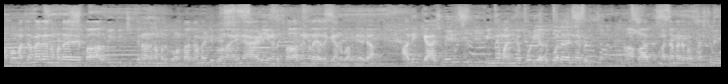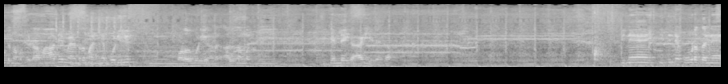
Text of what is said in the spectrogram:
അപ്പോൾ മച്ചന്മാരെ നമ്മുടെ ബാർബിക്യൂ ചിക്കനാണ് നമ്മളിപ്പോൾ ഉണ്ടാക്കാൻ വേണ്ടി പോകുന്നത്. അതിനെ ആഡ് ചെയ്യേണ്ട സാധനങ്ങൾ ഏതൊക്കെയാണെന്ന് പറഞ്ഞുതരാം ആദ്യം കാശ്മീരി ചില്ലി പിന്നെ മഞ്ഞപ്പൊടി അതുപോലെ തന്നെ വെളിച്ചം അപ്പോൾ മച്ചന്മാരെ ഇപ്പോൾ ഫസ്റ്റ് കൂട്ട് നമുക്ക് ഇടാം. ആദ്യം വേണ്ടത് മഞ്ഞപ്പൊടിയും മുളക് പൊടിയാണ്. അത് നമുക്ക് ഈ ചിക്കനിലേക്ക് ആഡ് ചെയ്തേക്കാം പിന്നെ ഇതിന്റെ കൂടെ തന്നെ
